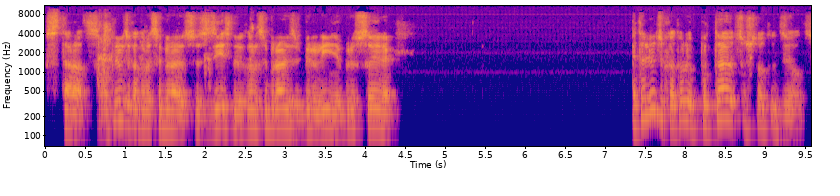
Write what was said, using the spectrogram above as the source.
стараться. Вот люди, которые собираются здесь, люди, которые собирались в Берлине, в Брюсселе, это люди, которые пытаются что-то делать.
